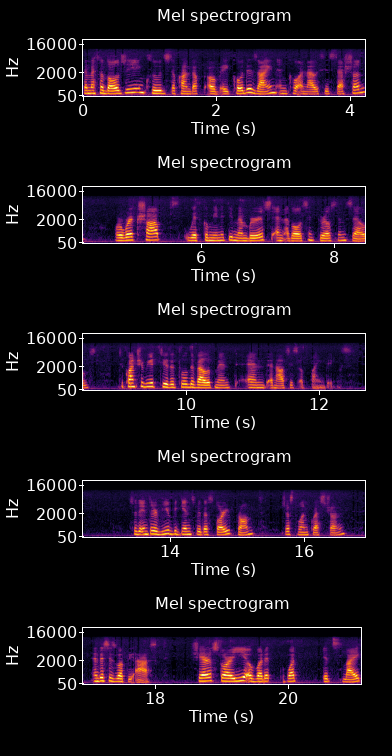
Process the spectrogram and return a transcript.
The methodology includes the conduct of a co-design and co-analysis session or workshops with community members and adolescent girls themselves to contribute to the tool development and analysis of findings. So the interview begins with a story prompt, just one question, and this is what we asked. Share a story of what it what it's like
